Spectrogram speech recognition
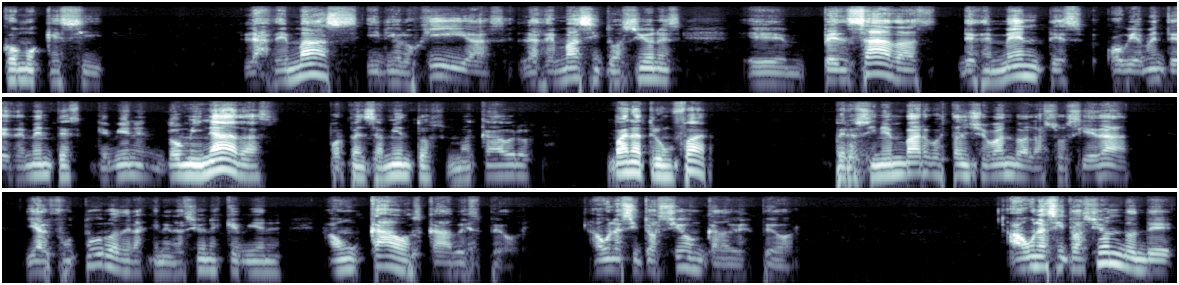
como que si las demás ideologías, las demás situaciones eh, pensadas desde mentes, obviamente desde mentes que vienen dominadas por pensamientos macabros, van a triunfar pero sin embargo están llevando a la sociedad y al futuro de las generaciones que vienen a un caos cada vez peor, a una situación cada vez peor, a una situación donde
